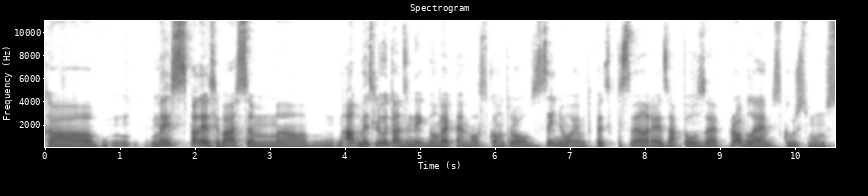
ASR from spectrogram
ka mēs patiesībā esam, mēs ļoti atzinīgi novērtējam valsts kontrolas ziņojumu, tāpēc tas vēlreiz aktualizē problēmas, kuras mums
